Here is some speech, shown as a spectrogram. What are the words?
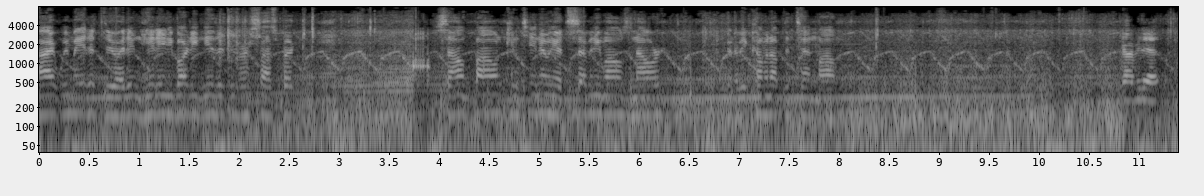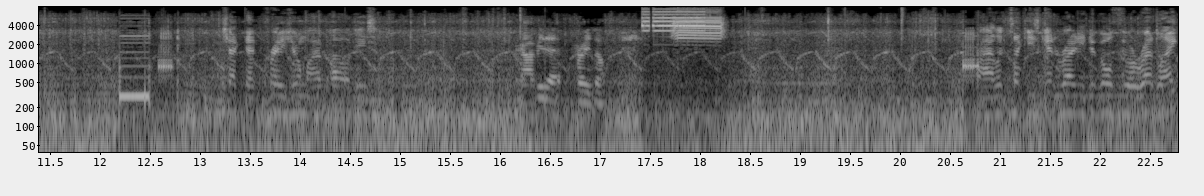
All right, we made it through. I didn't hit anybody, neither did our suspect. Southbound, continuing at 70 miles an hour. We're Going to be coming up to 10 mile. Copy that. Check that Fraser. My apologies. Copy that. Appraisal. All right, looks like he's getting ready to go through a red light.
